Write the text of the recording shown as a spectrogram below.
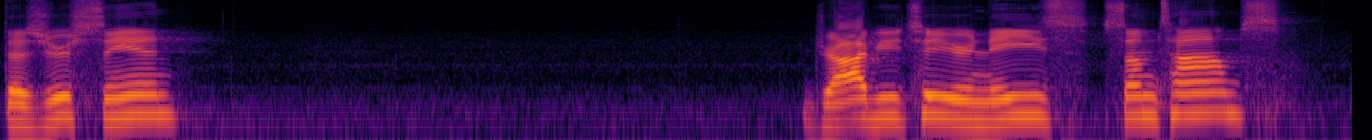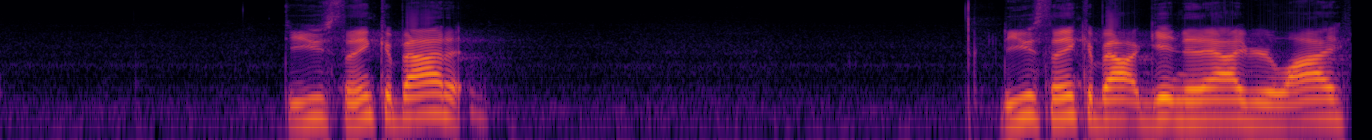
Does your sin drive you to your knees sometimes? Do you think about it? Do you think about getting it out of your life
